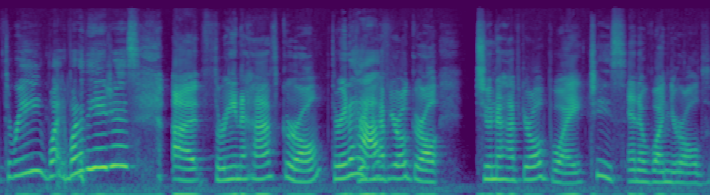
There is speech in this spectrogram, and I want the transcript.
three. What? What are the ages? uh, three and a half girl, Three and a half. year old girl, two and a half year old boy, Jeez. and a one year old.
